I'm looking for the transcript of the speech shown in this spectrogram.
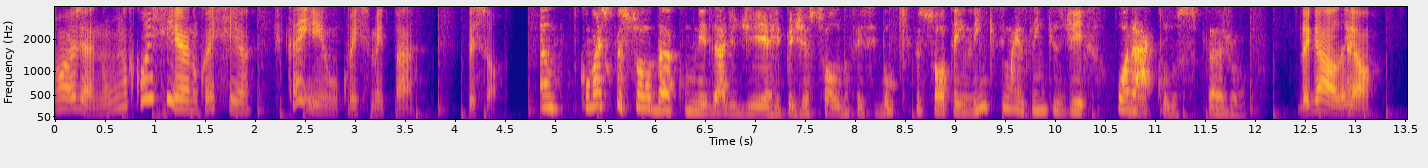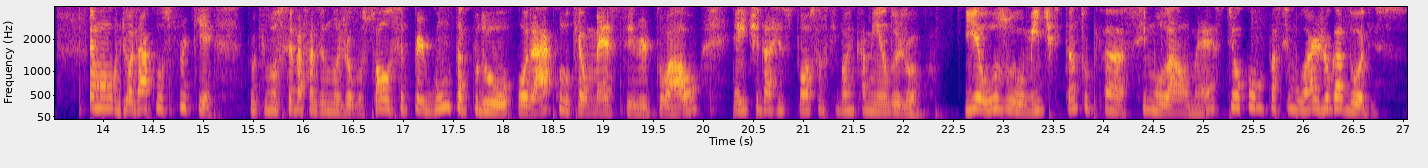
Olha, não, conhecia, não conhecia. Fica aí o conhecimento para o pessoal. Converse com o pessoal da comunidade de RPG solo no Facebook. O pessoal tem links e mais links de oráculos para jogo. Legal, legal. Chamam de oráculos por quê? Porque você vai fazendo no jogo solo, você pergunta pro oráculo, que é o mestre virtual, e aí te dá respostas que vão encaminhando o jogo. E eu uso o Mythic tanto para simular um mestre ou como para simular jogadores.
